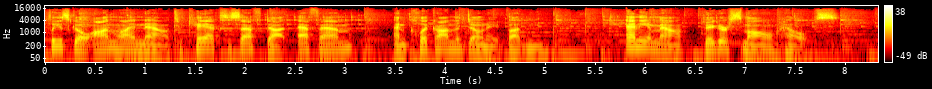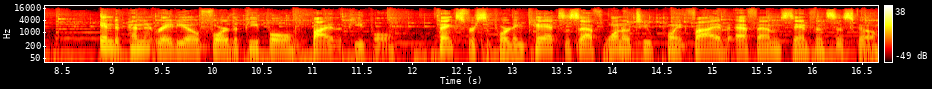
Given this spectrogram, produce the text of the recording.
please go online now to kxsf.fm and click on the donate button. Any amount, big or small, helps. Independent radio for the people, by the people. Thanks for supporting KXSF 102.5 FM San Francisco.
